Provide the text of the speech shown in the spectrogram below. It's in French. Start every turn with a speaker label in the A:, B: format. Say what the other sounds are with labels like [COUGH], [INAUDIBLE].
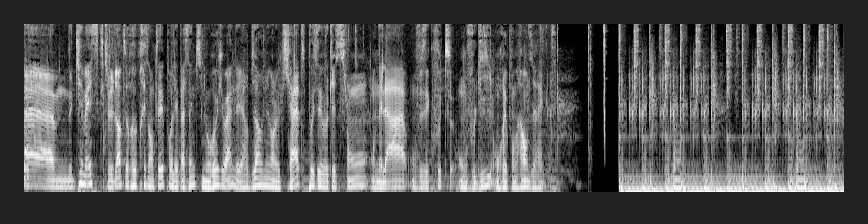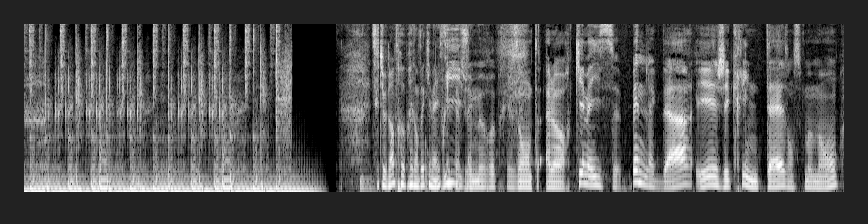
A: Euh, tu veux bien te représenter pour les personnes qui nous rejoignent D'ailleurs, bienvenue dans le chat, posez vos questions, on est là, on vous écoute, on vous lit, on répondra en direct. Est-ce que tu veux bien te représenter, Kemaïs s'il
B: Oui, je me représente. Alors, Kemaïs Ben Lagdar et j'écris une thèse en ce moment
